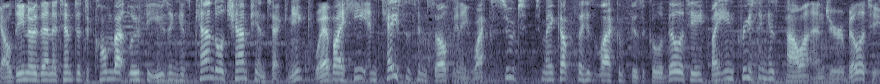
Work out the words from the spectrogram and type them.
Galdino then attempted to combat Luffy using his Candle Champion technique, whereby he encases himself in a wax suit to make up for his lack of physical ability by increasing his power and durability.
